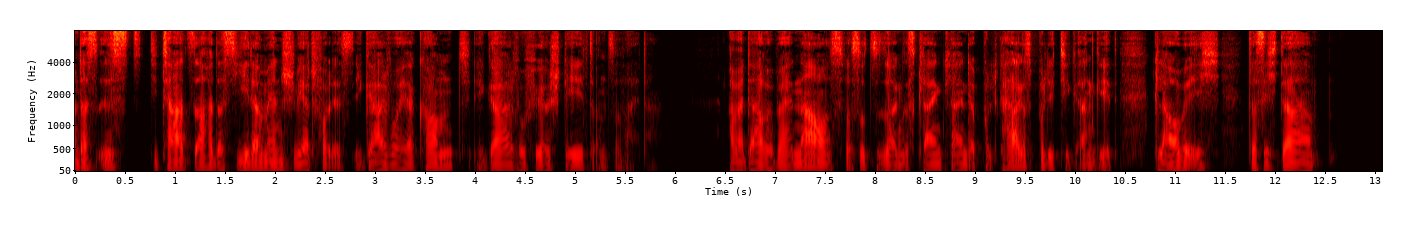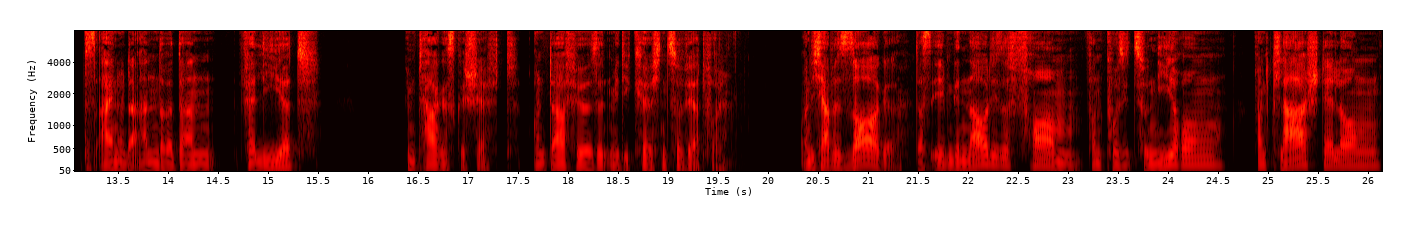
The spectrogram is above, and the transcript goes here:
und das ist die Tatsache, dass jeder Mensch wertvoll ist, egal woher er kommt, egal wofür er steht und so weiter. Aber darüber hinaus, was sozusagen das Klein-Klein der Tagespolitik angeht, glaube ich, dass sich da das ein oder andere dann verliert im Tagesgeschäft. Und dafür sind mir die Kirchen zu wertvoll. Und ich habe Sorge, dass eben genau diese Form von Positionierung, von Klarstellung,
